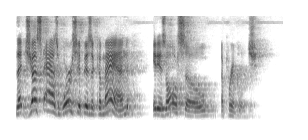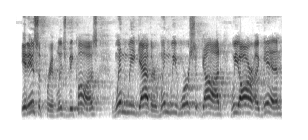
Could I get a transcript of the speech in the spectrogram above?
that just as worship is a command, it is also a privilege. It is a privilege because when we gather, when we worship God, we are again,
